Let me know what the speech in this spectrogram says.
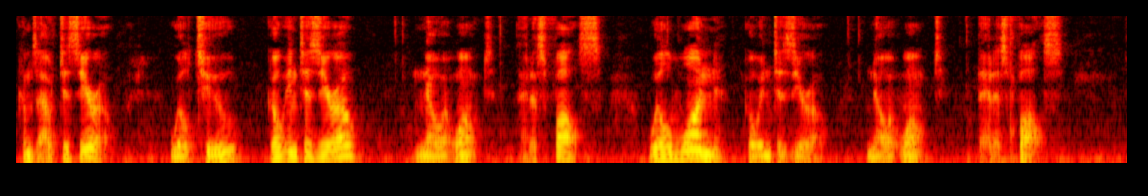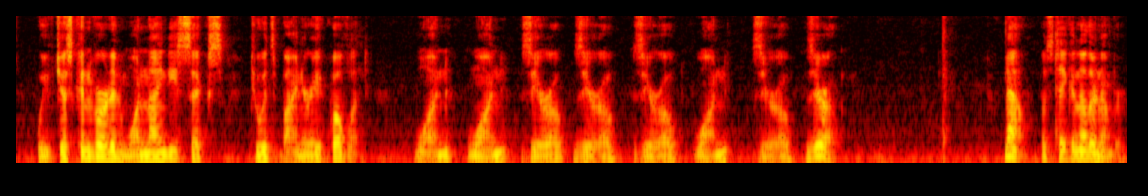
comes out to 0. Will 2 go into 0? No, it won't. That is false. Will 1 go into 0? No, it won't. That is false. We've just converted 196 to its binary equivalent. 1, 1, 0, 0, 0, 1, 0, 0. Now, let's take another number.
